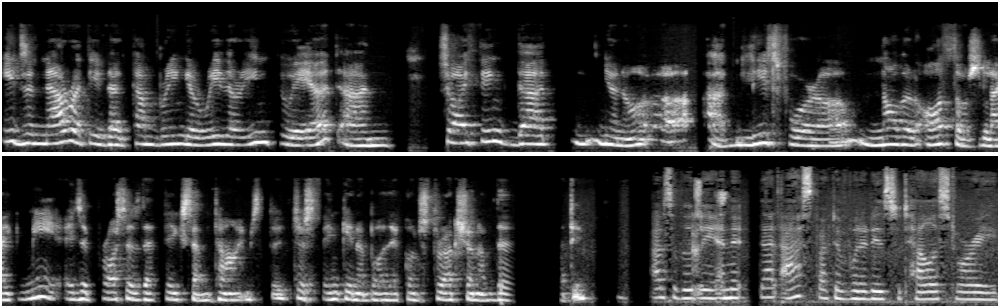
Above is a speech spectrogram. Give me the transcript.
it's a narrative that can bring a reader into it. And so I think that you know, uh, at least for uh, novel authors like me, it's a process that takes some time. to just thinking about the construction of the. Absolutely, and it, that aspect of what it is to tell a story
